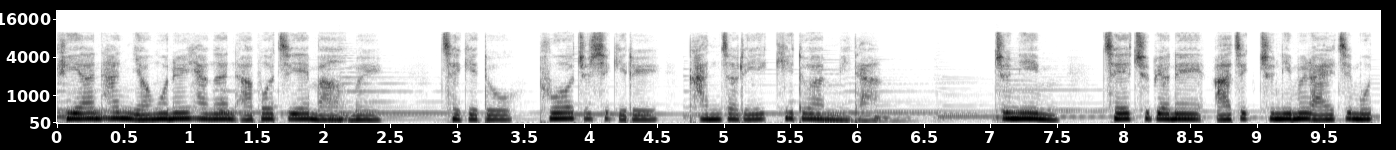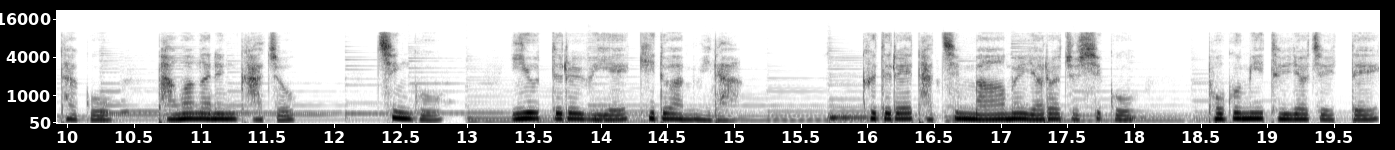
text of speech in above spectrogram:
귀한 한 영혼을 향한 아버지의 마음을 제게도 부어주시기를 간절히 기도합니다. 주님, 제 주변에 아직 주님을 알지 못하고 방황하는 가족, 친구, 이웃들을 위해 기도합니다. 그들의 다친 마음을 열어주시고 복음이 들려질 때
